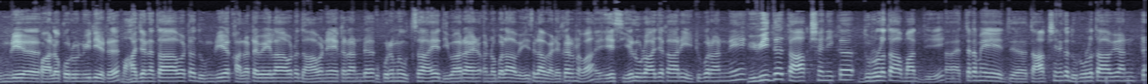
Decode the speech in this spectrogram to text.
දුම්රිය පාලකොරුන් විදියට මහජනතාවට දුම්රිය කලට වේලාවට ධාවනය කරන්න උපරම උත්සාහය දිවාරය නොබලා වේසලා වැඩ කරනවා. ඒ සියලු රාජකාරී ඉටු කරන්නේ විවිධ තාක්ෂණික දුර්වලතා මධ්‍යයේ ඇත්තට මේ තාක්ෂණික දුර්වලතාවයන්ට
